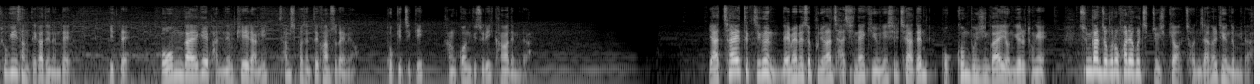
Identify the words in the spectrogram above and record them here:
투기 상태가 되는데 이때 모험가에게 받는 피해량이 30% 감소되며 도끼찍기, 강권 기술이 강화됩니다. 야차의 특징은 내면에서 분열한 자신의 기운이 실체화된 복혼 분신과의 연계를 통해 순간적으로 화력을 집중시켜 전장을 뒤흔듭니다.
